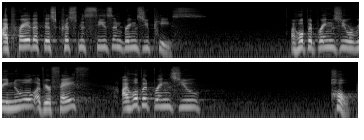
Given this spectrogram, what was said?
I pray that this Christmas season brings you peace. I hope it brings you a renewal of your faith. I hope it brings you hope,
